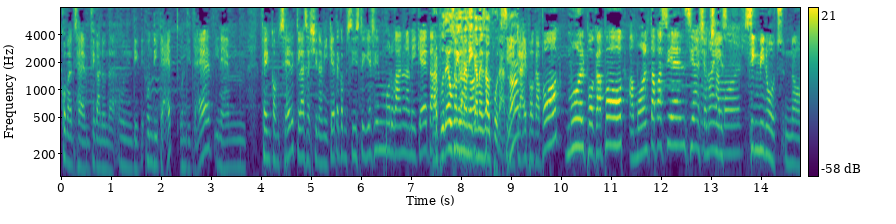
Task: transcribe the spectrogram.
comencem ficant un, de, un, dit, un ditet, un ditet, i anem fent com cercles, així una miqueta, com si estiguéssim morgant una miqueta. Per poder obrir una mica més el forat, sí, no? clar, i a poc a poc, molt a poc a poc, amb molta paciència, això no Mucho és amor. 5 minuts, no,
